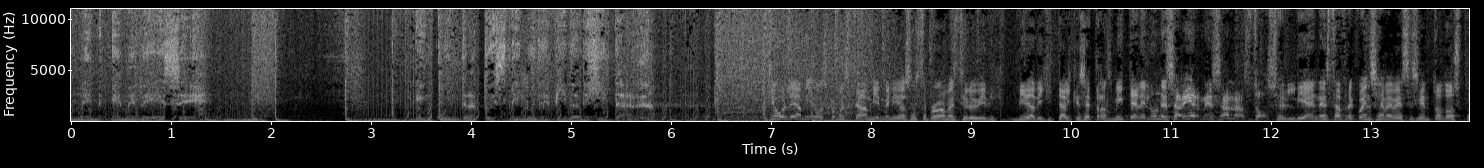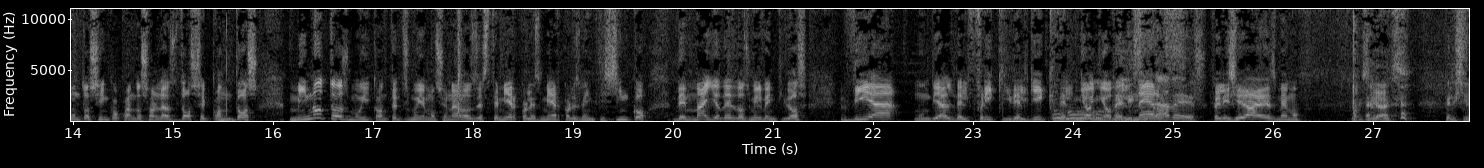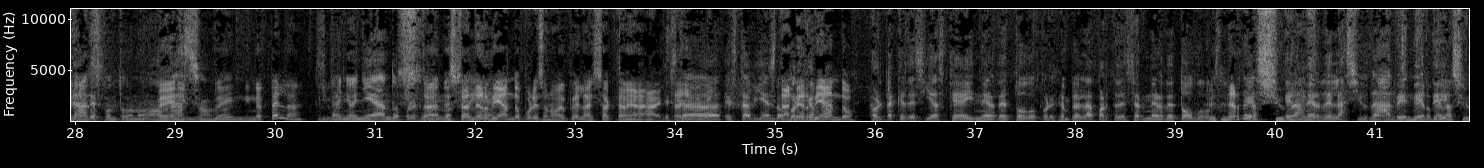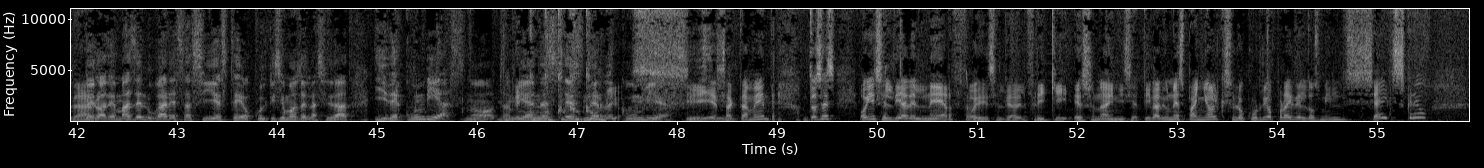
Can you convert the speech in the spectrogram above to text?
En MBS. Encuentra tu estilo de vida digital. ¿Qué volé amigos? ¿Cómo están? Bienvenidos a este programa Estilo de Vida Digital que se transmite de lunes a viernes a las 12 del día en esta frecuencia MBS 102.5 cuando son las 12 con 2 minutos. Muy contentos, muy emocionados de este miércoles, miércoles 25 de mayo del 2022, Día Mundial del Friki, del Geek, del ñoño, del nerd. felicidades. Felicidades, Memo. Felicidades. Felicidades, punto, ¿no? Ven, ven, ni me pela. Está ñoñeando, por eso Está, no nos está oye. nerdeando, por eso no me pela. Exactamente. Está, Está, está viendo. Está por ejemplo, nerdeando. ahorita que decías que hay nerd de todo, por ejemplo, la parte de ser nerd de todo. Es nerd de la ciudad. Es nerd de la ciudad. Es nerd de la ciudad. Pero además de lugares así, este, ocultísimos de la ciudad y de cumbias, ¿no? También De es, es nerd de cumbias. cumbias. Sí, exactamente. Entonces, hoy es el día del nerd, hoy es el día del friki. Es una iniciativa de un español que se le ocurrió por ahí del 2006, creo.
